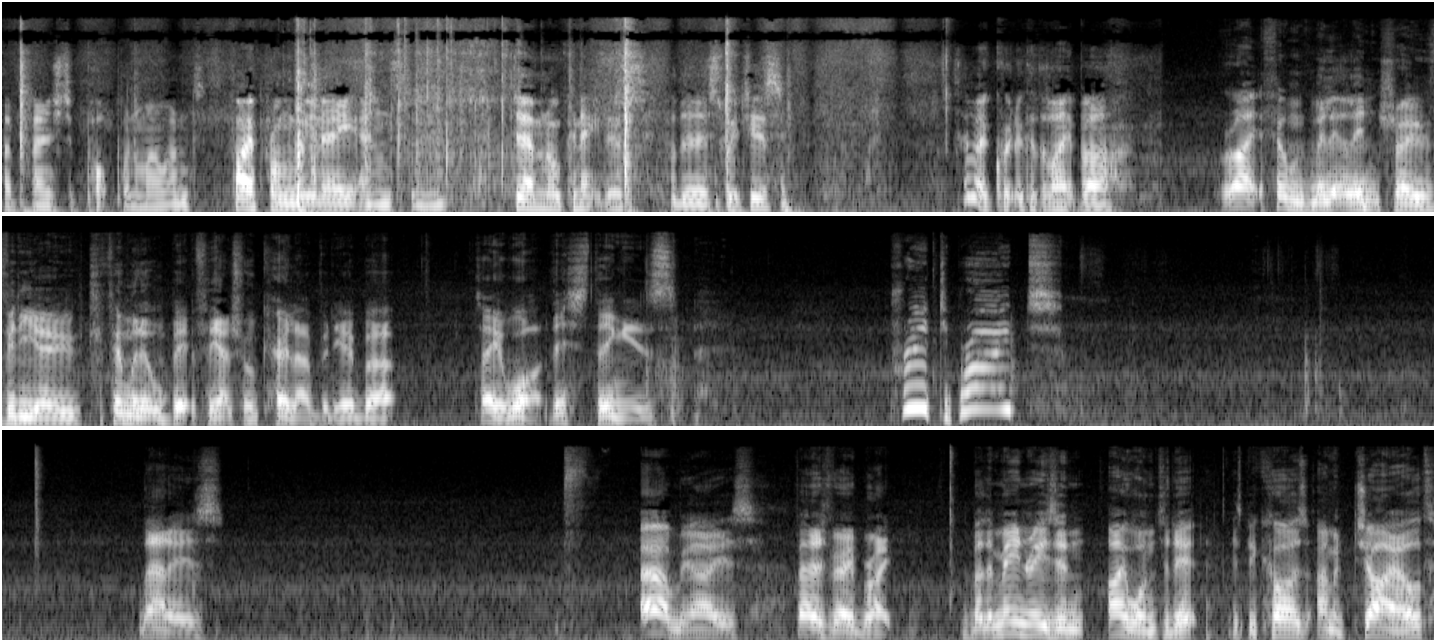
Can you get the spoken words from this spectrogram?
I've managed to pop one of my ones. Five prong relay and some terminal connectors for the switches. Let's have a quick look at the light bar. Right, filmed my little intro video to film a little bit for the actual collab video, but tell you what, this thing is pretty bright. That is, oh my eyes. That is very bright. But the main reason I wanted it is because I'm a child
